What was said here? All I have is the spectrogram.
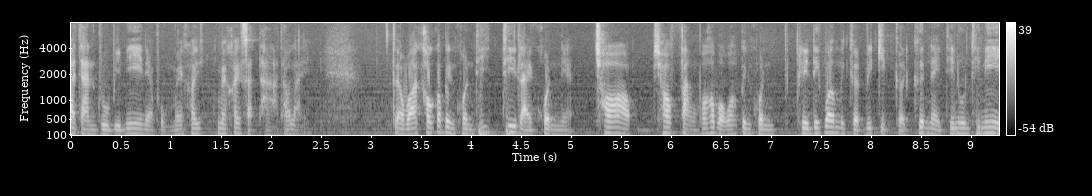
อาจารย์รูบินี่เนี่ยผมไม่ค่อยไม่ค่อยศรัทธาเท่าไหร่แต่ว่าเขาก็เป็นคนที่ที่หลายคนเนี่ย ชอบชอบฟังเพราะเขาบอกว่าเป็นคนพิจิตว่ามันเกิดวิกฤตเกิดขึ้นในที่นู่นที่นี่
